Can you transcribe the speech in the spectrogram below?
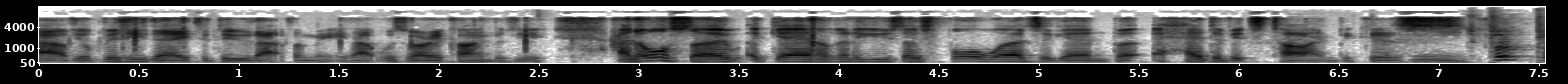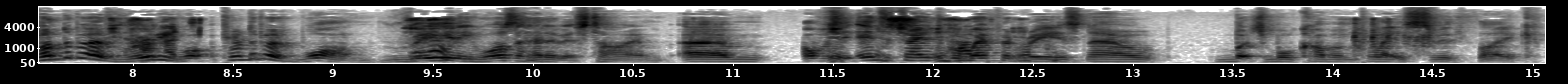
out of your busy day, to do that for me. That was very kind of you. And also, again, I'm going to use those four words again, but ahead of its time because. Pl- Plunderbird really, had- Plunderbird One really was ahead of its time. Um, obviously, It interchangeable it had- weaponry is now much more commonplace with like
